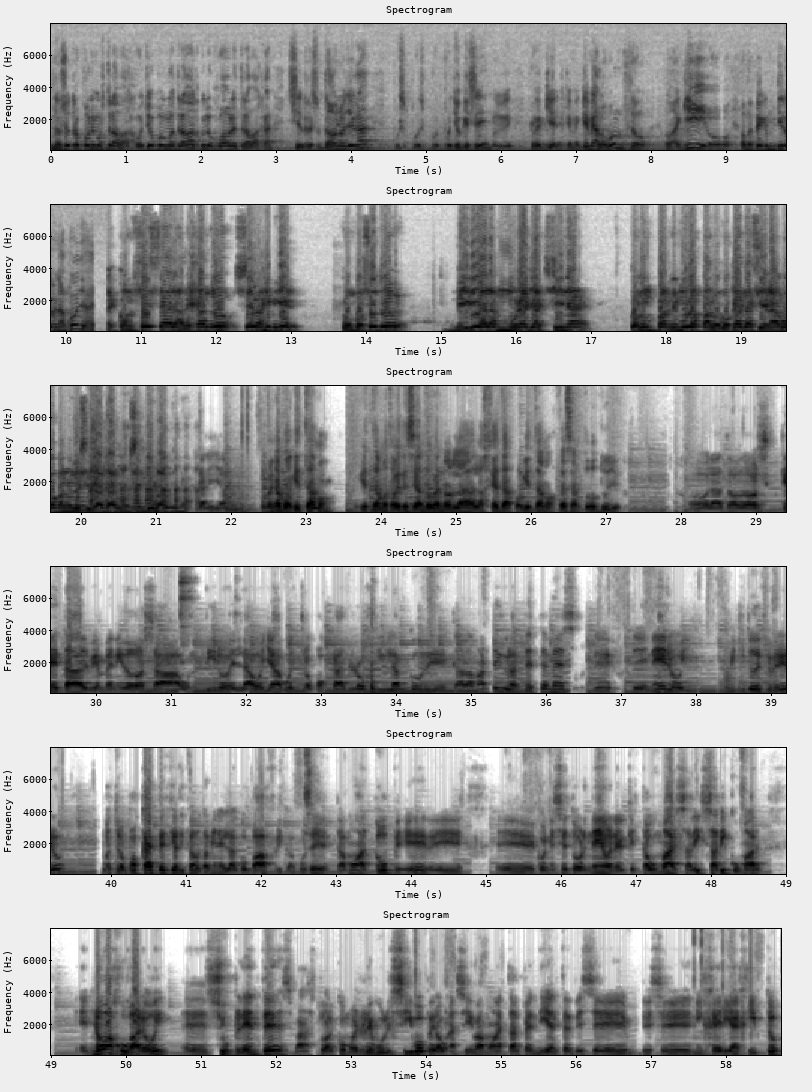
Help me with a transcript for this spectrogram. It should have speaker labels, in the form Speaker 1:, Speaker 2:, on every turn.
Speaker 1: Nosotros ponemos trabajo, yo pongo trabajo y los jugadores trabajan. Si el resultado no llega, pues, pues, pues, pues yo qué sé. Pues, ¿Qué quieres? ¿Que me queme a lo bonzo? ¿O aquí? O, ¿O me pegue un tiro en la polla?
Speaker 2: Con César, Alejandro, Sebas y Miguel. Con vosotros me iría a las murallas chinas con un par de mulas para los bocatas y el agua para no deshidratarlo, sin duda alguna.
Speaker 3: Pues venga, pues aquí estamos. Aquí estamos. Estabais deseando vernos las la jetas. Pues aquí estamos. César, todo tuyo.
Speaker 4: Hola a todos, ¿qué tal? Bienvenidos a Un Tiro en la Olla, vuestro podcast rojiblanco de cada martes y durante este mes de, de enero y piquito de febrero, vuestro podcast especializado también en la Copa África, porque
Speaker 3: Sí.
Speaker 4: estamos a tope ¿eh? de, eh, con ese torneo en el que está Umar Sadik, Sadik Umar. Eh, no va a jugar hoy, eh, suplente, va a actuar como el revulsivo, pero aún así vamos a estar pendientes de ese, de ese Nigeria-Egipto.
